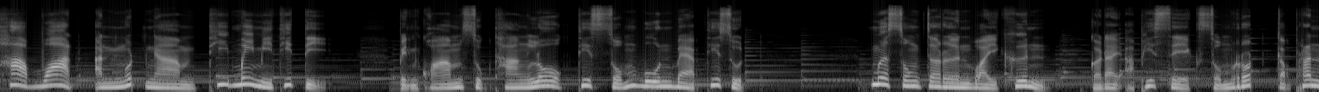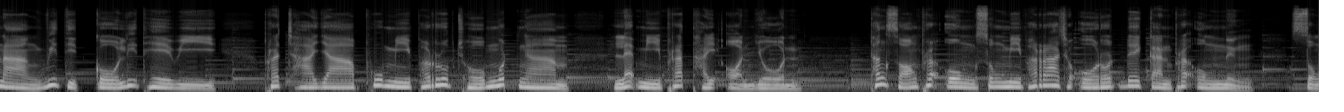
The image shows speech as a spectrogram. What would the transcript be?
ภาพวาดอันงดงามที่ไม่มีทิฏฐิ เป็นความสุขทางโลกที่สมบูรณ์แบบที่สุด เมื่อทรงเจริญวัยขึ้น ก็ได้อภิเษกสมรสกับพระนางวิจิตโกลิเทวี พระชายาผู้มีพระรูปโฉมงดงาม และมีพระไทยอ่อนโยน ทั้งสองพระองค์ทรงมีพระราชโอรสด้วยกันพระองค์หนึ่ง ทรง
